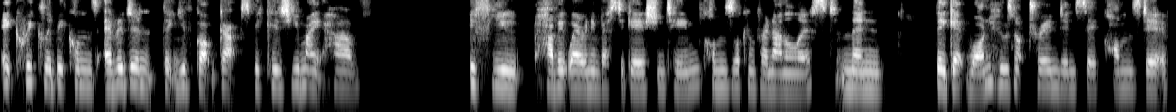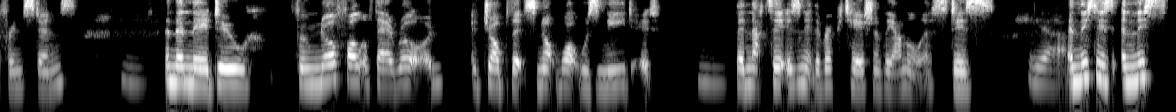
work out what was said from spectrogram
it quickly becomes evident that you've got gaps because you might have if you have it where an investigation team comes looking for an analyst and then they get one who's not trained in say comms data for instance mm. and then they do through no fault of their own a job that's not what was needed mm. then that's it isn't it the reputation of the analyst is yeah and this is and this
